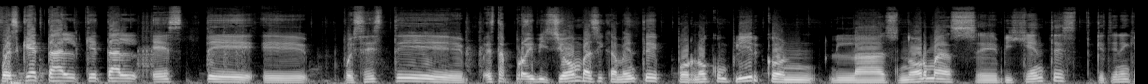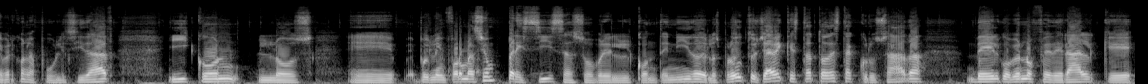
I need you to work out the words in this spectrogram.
Pues qué tal, qué tal este, eh, pues este, esta prohibición básicamente por no cumplir con las normas eh, vigentes que tienen que ver con la publicidad y con los eh, pues la información precisa sobre el contenido de los productos. Ya ve que está toda esta cruzada del gobierno federal que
